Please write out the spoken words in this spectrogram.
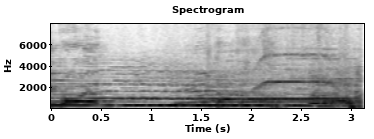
you, Brian.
